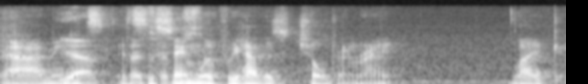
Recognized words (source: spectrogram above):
Yeah, I mean, yeah, it's, it's the same loop we have as children, right? Like,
